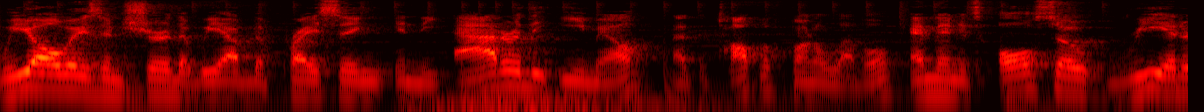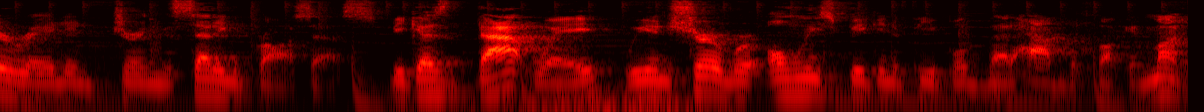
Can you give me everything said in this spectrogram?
we always ensure that we have the pricing in the ad or the email at the top of funnel level. And then it's also reiterated during the setting process. Because that way we ensure we're only speaking to people that have the fucking money.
